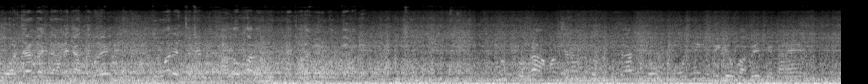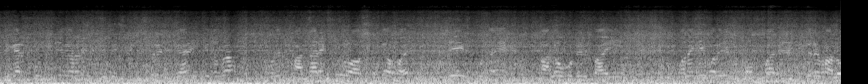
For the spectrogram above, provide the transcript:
দরজার কাছে দাঁড়ায়, যাতে করে তোমাদের জন্য ভালো ভালো কথা বের করতে পারে তোমরা আমার চ্যানেলে তো দীঘার তো অনেক ভিডিও পাবে যেখানে দীঘার প্রতি জায়গায় বিশেষ করে দীঘার এই তোমরা ওদের থাকার একটু অসুবিধা হয়। যে কোথায় একটু ভালো হোটেল পাই, অনেকে বলে যে কম বাজেটের ভিতরে ভালো,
